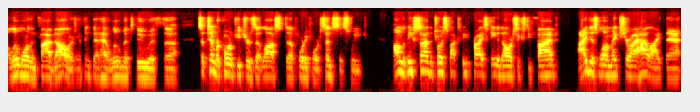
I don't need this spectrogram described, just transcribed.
a little more than five dollars. I think that had a little bit to do with uh, September corn futures that lost uh, 44 cents this week. On the beef side, the choice box beef price gained $1.65. I just want to make sure I highlight that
